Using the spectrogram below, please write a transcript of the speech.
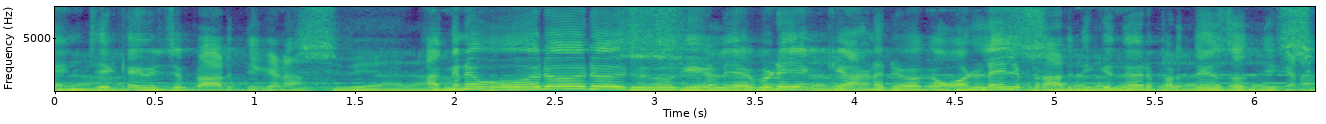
നെഞ്ചിൽ കൈവച്ച് പ്രാർത്ഥിക്കണം. അങ്ങനെ ഓരോരോ രോഗികൾ എവിടെയൊക്കെയാണ് രോഗം? ഓൺലൈനിൽ പ്രാർത്ഥിക്കുന്നവർ പ്രത്യേകം ശ്രദ്ധിക്കണം.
